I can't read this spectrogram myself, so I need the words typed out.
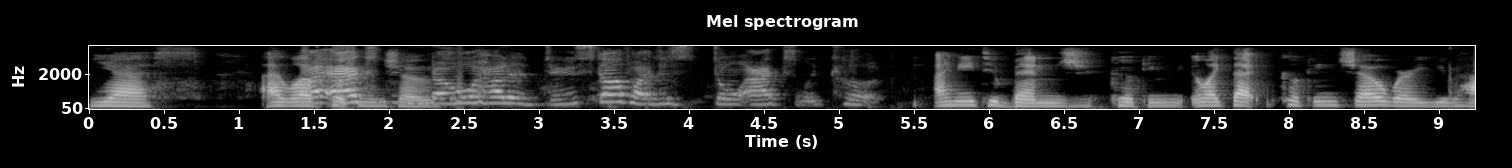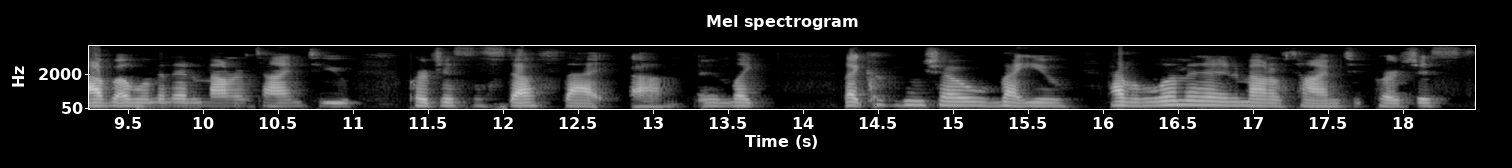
Yes. I love I cooking actually shows. know how to do stuff. I just don't actually cook. I need to binge cooking, like that cooking show where you have a limited amount of time to purchase the stuff that, um, like that cooking show that you have a limited amount of time to purchase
